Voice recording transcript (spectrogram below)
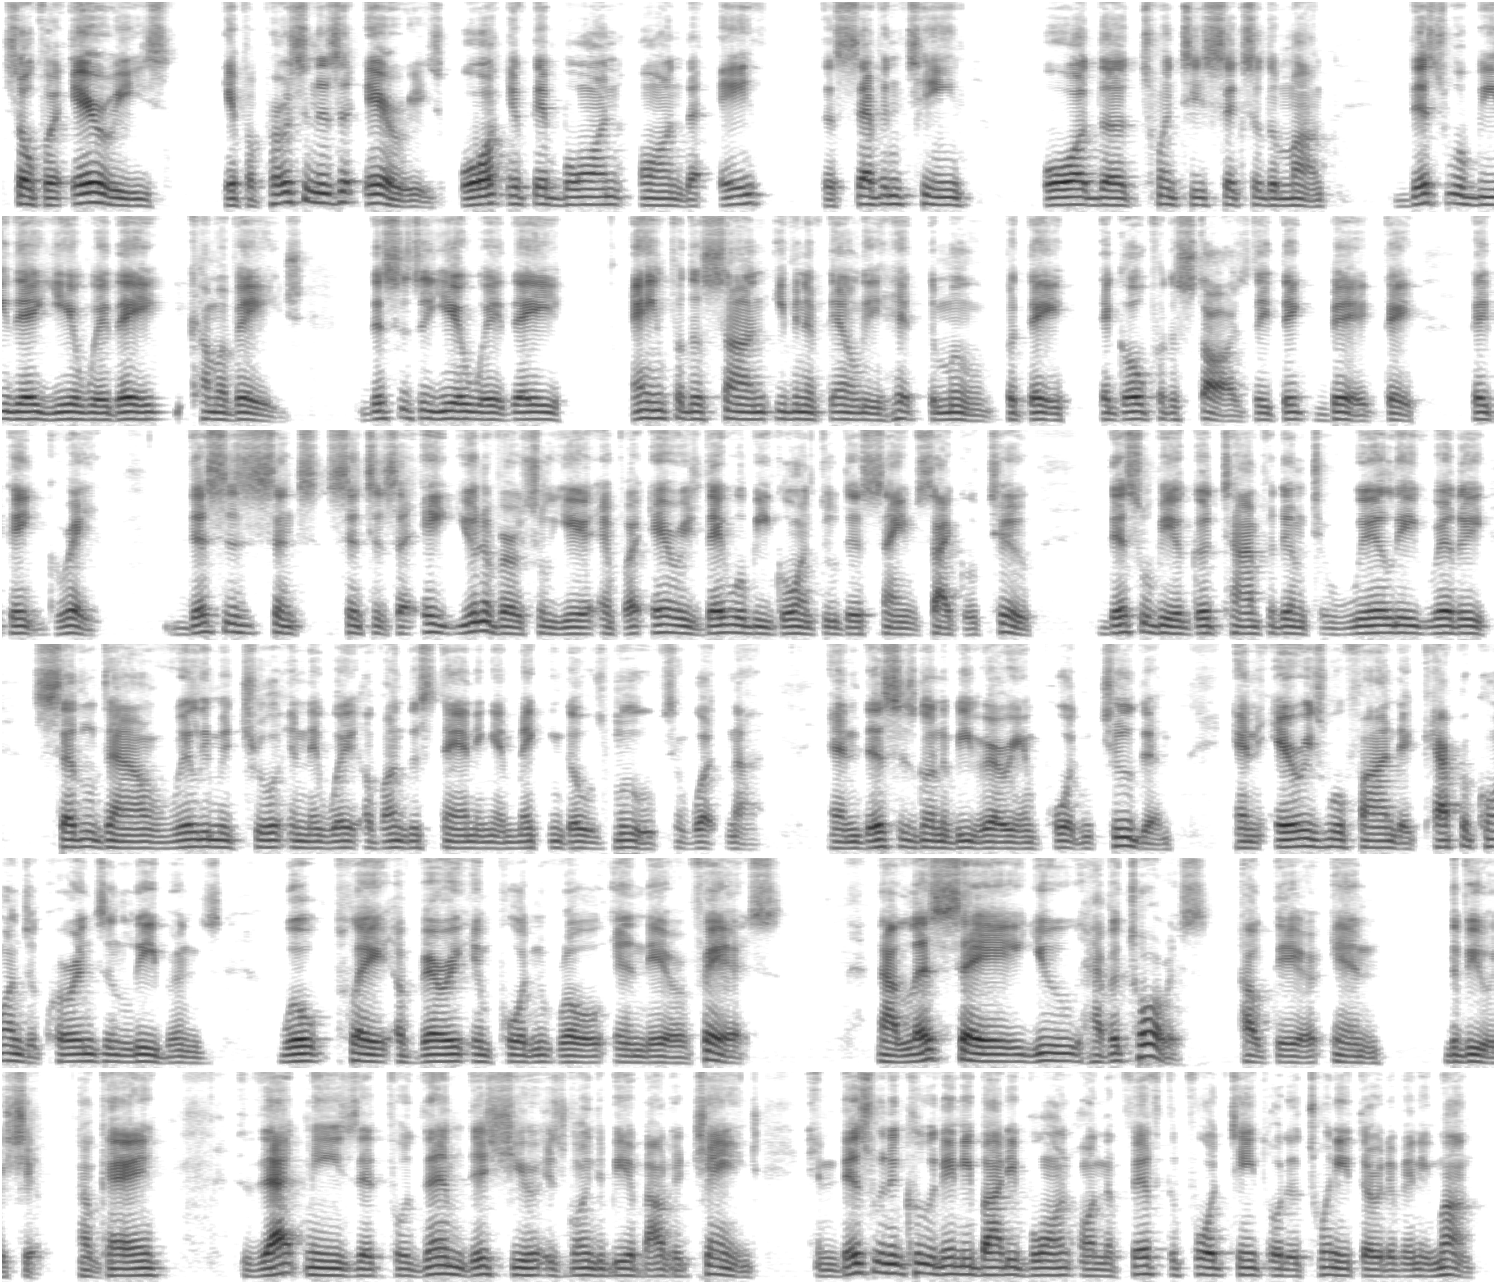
So for Aries, if a person is an Aries or if they're born on the 8th, the 17th, or the 26th of the month, this will be their year where they come of age. This is a year where they aim for the sun, even if they only hit the moon, but they they go for the stars. They think big. They they think great. This is since since it's an eight universal year, and for Aries, they will be going through this same cycle too. This will be a good time for them to really, really settle down, really mature in their way of understanding and making those moves and whatnot. And this is going to be very important to them. And Aries will find that Capricorns, Aquarians, and Librans will play a very important role in their affairs. Now, let's say you have a Taurus. out there in the viewership. Okay. That means that for them, this year is going to be about a change. And this would include anybody born on the 5th, the 14th, or the 23rd of any month.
